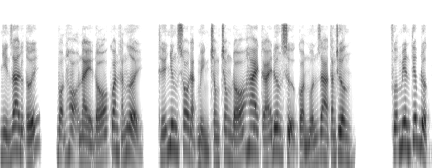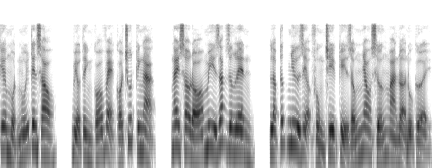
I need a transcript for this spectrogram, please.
nhìn ra được tới, bọn họ này đó quan kháng người, thế nhưng so đặt mình trong trong đó hai cái đương sự còn muốn ra tăng trương. Phượng Miên tiếp được kia một mũi tên sau, biểu tình có vẻ có chút kinh ngạc, ngay sau đó mi rắc dương lên, lập tức như rượu phùng chi kỷ giống nhau sướng mà nở nụ cười,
